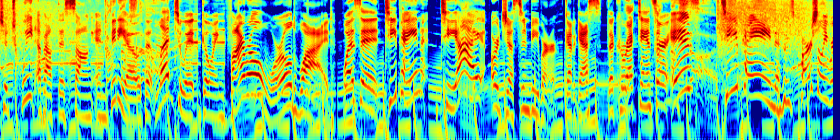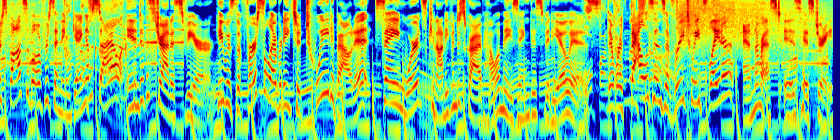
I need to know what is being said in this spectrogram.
to tweet about this song and video that led to it going viral worldwide? Was it T Pain, T.I., or Justin Bieber? Got a guess? The correct answer is T Pain, who's partially responsible for sending Gangnam Style into the stratosphere. He was the first celebrity to tweet about it, saying words cannot even describe how amazing this video is. There were thousands of retweets later, and the rest is history.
